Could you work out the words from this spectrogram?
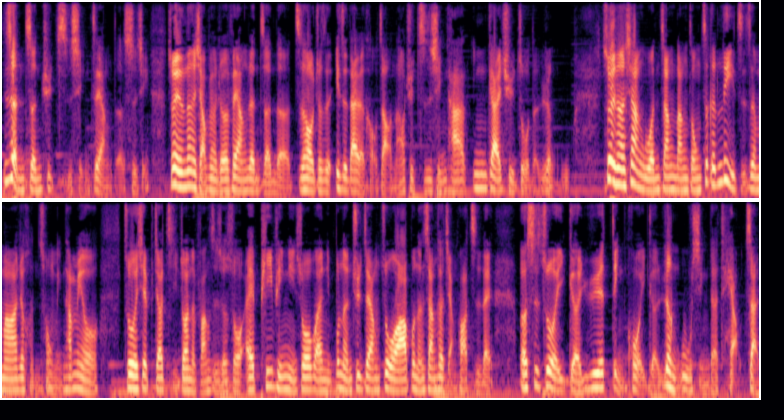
认真去执行这样的事情，所以那个小朋友就会非常认真的，之后就是一直戴着口罩，然后去执行他应该去做的任务。所以呢，像文章当中这个例子，这个妈妈就很聪明，她没有做一些比较极端的方式，就说，哎，批评你说，喂，你不能去这样做啊，不能上课讲话之类，而是做一个约定或一个任务型的挑战，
